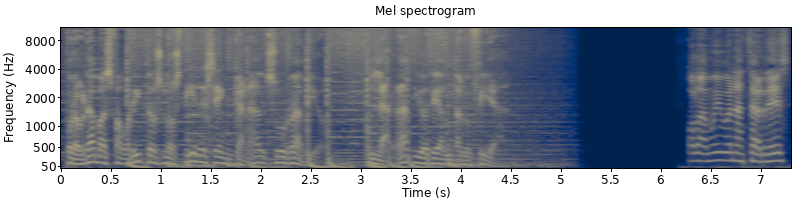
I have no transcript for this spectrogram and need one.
Programas favoritos los tienes en Canal Sur Radio, la radio de Andalucía. Hola, muy buenas tardes.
